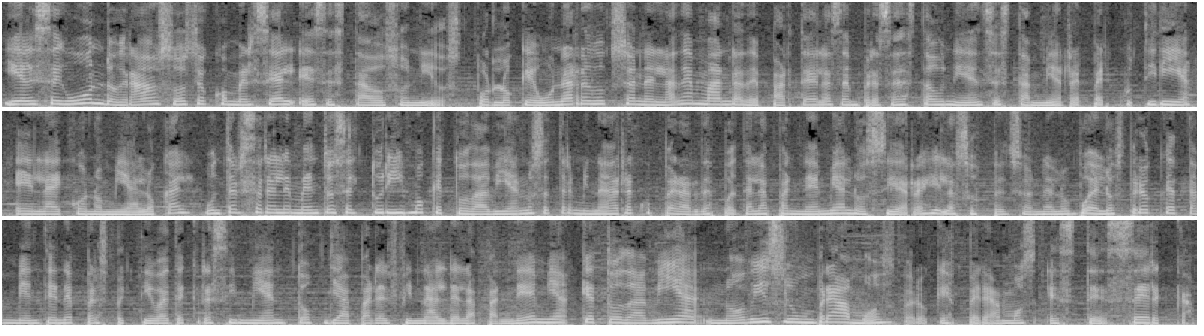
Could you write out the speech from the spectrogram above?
y el segundo gran socio comercial es Estados Unidos, por lo que un una reducción en la demanda de parte de las empresas estadounidenses también repercutiría en la economía local. Un tercer elemento es el turismo que todavía no se termina de recuperar después de la pandemia, los cierres y la suspensión de los vuelos, pero que también tiene perspectivas de crecimiento ya para el final de la pandemia, que todavía no vislumbramos, pero que esperamos esté cerca.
